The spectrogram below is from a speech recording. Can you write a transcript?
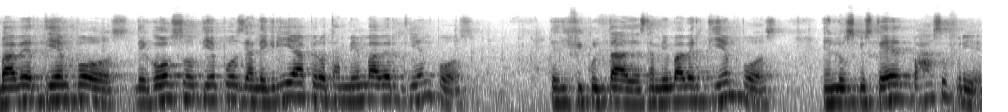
Va a haber tiempos de gozo, tiempos de alegría, pero también va a haber tiempos de dificultades, también va a haber tiempos en los que usted va a sufrir,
